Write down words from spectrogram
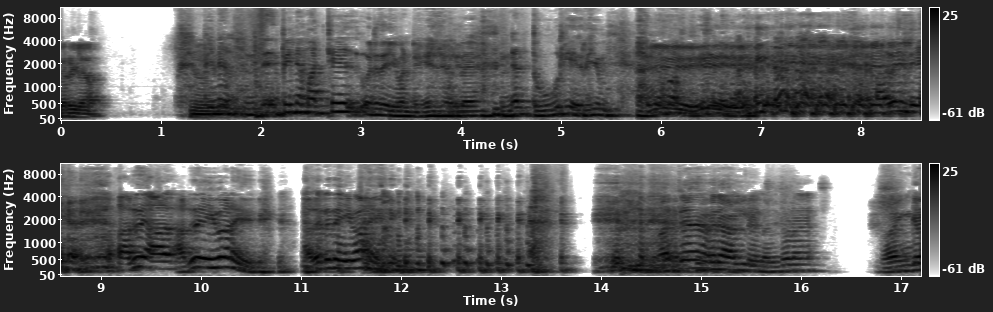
അറിയില്ല പിന്നെ പിന്നെ മറ്റേ ഒരു ദൈവമുണ്ട്. പിന്നെ തൂറി എറിയും. അതില്ലേ? അത് അത് ദൈവമാണ് അതൊരു ദൈവമാണ് മറ്റേ ഒരാളില്ലേ എന്താണ് ഭയങ്കര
